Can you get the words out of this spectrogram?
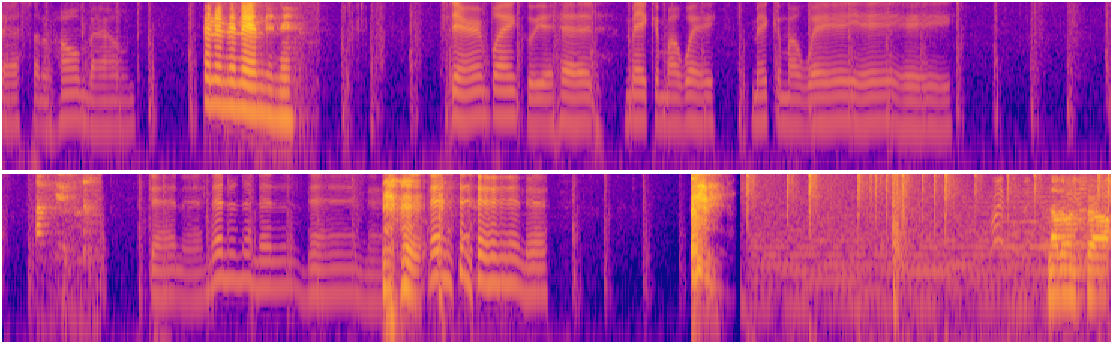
past on a homebound. Staring blankly ahead, making my way, making my way. Another one fell.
